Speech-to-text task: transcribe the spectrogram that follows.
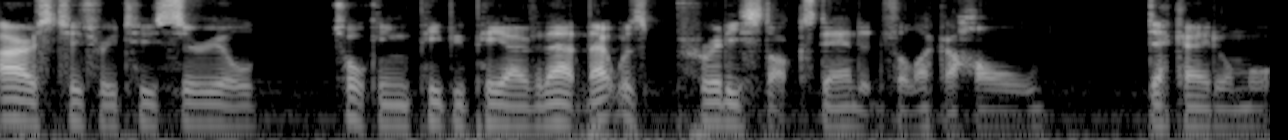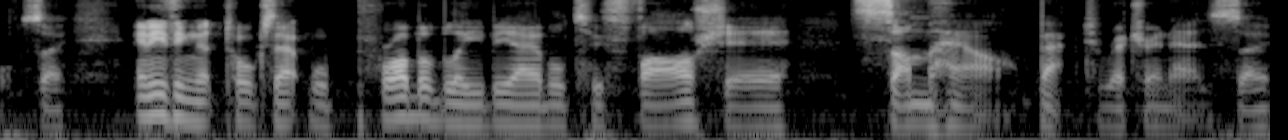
RS232 serial talking PPP over that, that was pretty stock standard for like a whole decade or more. So anything that talks that will probably be able to file share somehow back to RetroNAS. So,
